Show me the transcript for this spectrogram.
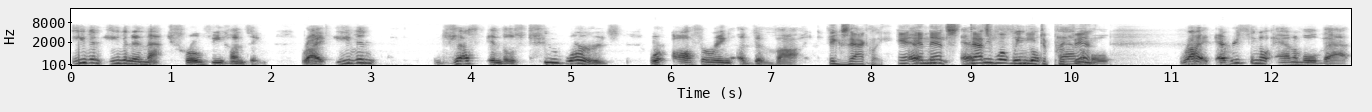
even even in that trophy hunting, right? Even just in those two words, we're offering a divide. Exactly, and, every, and that's that's what we need to prevent. Animal, Right. Every single animal that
